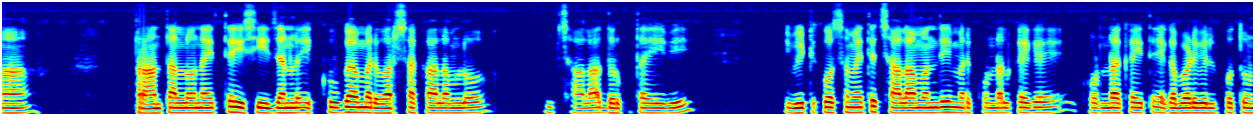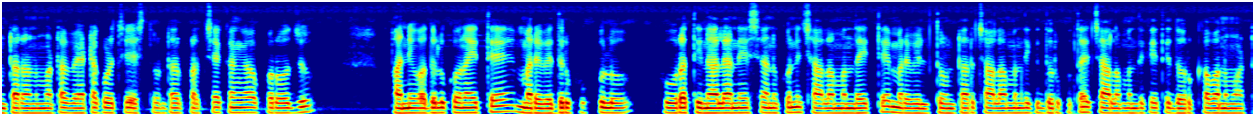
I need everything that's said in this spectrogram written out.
మా ప్రాంతంలోనైతే ఈ సీజన్లో ఎక్కువగా మరి వర్షాకాలంలో చాలా దొరుకుతాయి ఇవి. వీటి కోసం అయితే చాలామంది మరి కొండలకైతే కొండకైతే ఎగబడి వెళ్ళిపోతూ ఉంటారు అనమాట వేట కూడా చేస్తుంటారు ప్రత్యేకంగా ఒకరోజు పని వదులుకొని అయితే మరి వెదురు కుక్కులు కూర తినాలి అనేసి అనుకుని చాలామంది అయితే మరి వెళ్తూ ఉంటారు. చాలామందికి దొరుకుతాయి. చాలామందికి అయితే దొరకవు అనమాట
